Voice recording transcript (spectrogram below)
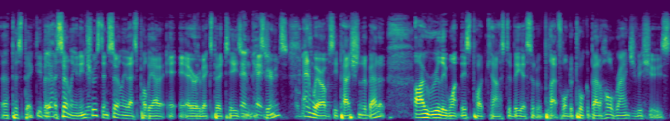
uh, perspective, yeah. uh, certainly an interest, yeah. and certainly that's probably our area of expertise and, and experience, obviously. and we're obviously passionate about it. I really want this podcast to be a sort of platform to talk about a whole range of issues,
